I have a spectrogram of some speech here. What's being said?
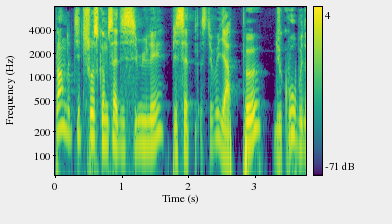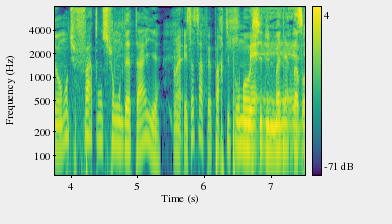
plein de petites choses comme ça dissimulées. Puis, si tu veux, il y a peu. Du coup, au bout d'un moment, tu fais attention aux détails. Ouais. Et ça, ça fait partie pour moi Mais aussi d'une manière d'aborder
